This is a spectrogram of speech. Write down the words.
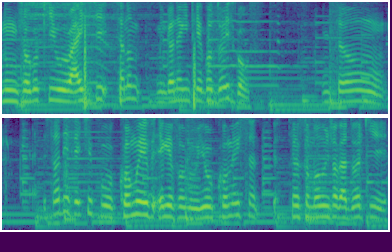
num jogo que o Rice, se eu não me engano, ele entregou dois gols. Então, só de ver, tipo, como ele evoluiu, como ele se transformou num jogador que,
